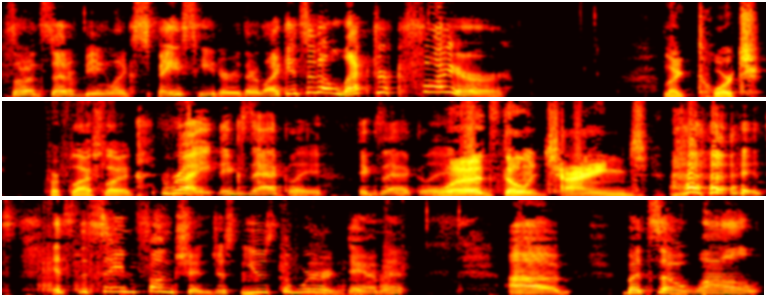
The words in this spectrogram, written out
so instead of being like space heater, they're like it's an electric fire. Like torch for flashlight. Right, exactly. Exactly. Words don't change. it's it's the same function, just use the word, damn it. Um but so while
